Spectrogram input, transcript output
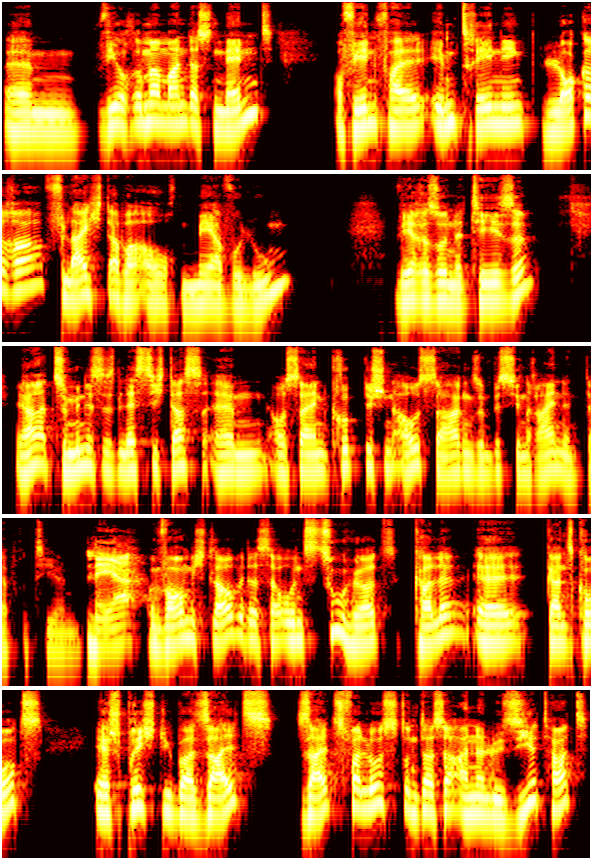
ähm, wie auch immer man das nennt. Auf jeden Fall im Training lockerer, vielleicht aber auch mehr Volumen, wäre so eine These. Ja, zumindest lässt sich das ähm, aus seinen kryptischen Aussagen so ein bisschen reininterpretieren. Naja. Und warum ich glaube, dass er uns zuhört, Kalle, äh, ganz kurz, er spricht über Salz, Salzverlust und dass er analysiert hat,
